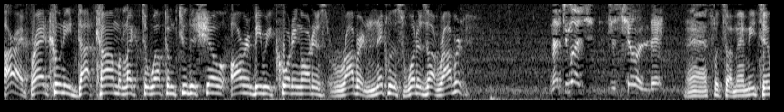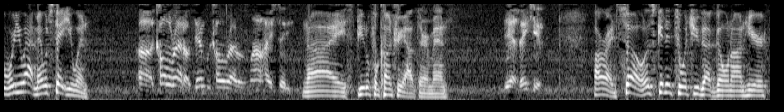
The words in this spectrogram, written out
All right, BradCooney.com would like to welcome to the show R&B recording artist Robert Nicklas. What is up, Robert? Not too much. Just chilling today. Yeah, that's what's up, man. Me too. Where you at, man? What state you in? Uh, Colorado, Denver, Colorado, Mile High City. Nice, beautiful country out there, man. Yeah, thank you. All right, so let's get into what you got going on here.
